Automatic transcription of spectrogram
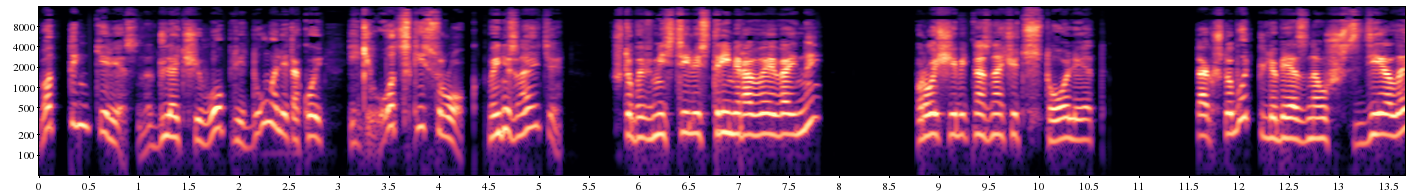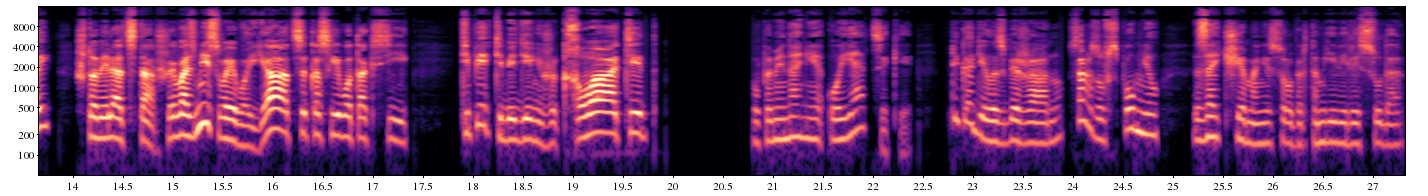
Вот интересно, для чего придумали такой идиотский срок? Вы не знаете? Чтобы вместились три мировые войны? Проще ведь назначить сто лет. Так что будь любезна, уж сделай, что велят старшие. Возьми своего Яцика с его такси. Теперь тебе денежек хватит. Упоминание о Яцике пригодилось Бежану. Сразу вспомнил, зачем они с Робертом явились сюда.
